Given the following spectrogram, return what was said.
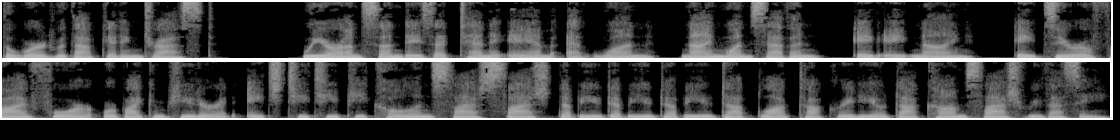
the word without getting dressed. We are on Sundays at 10 a.m. at 1 917 889 8054 or by computer at http colon slash slash www.blogtalkradio.com slash revesi.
